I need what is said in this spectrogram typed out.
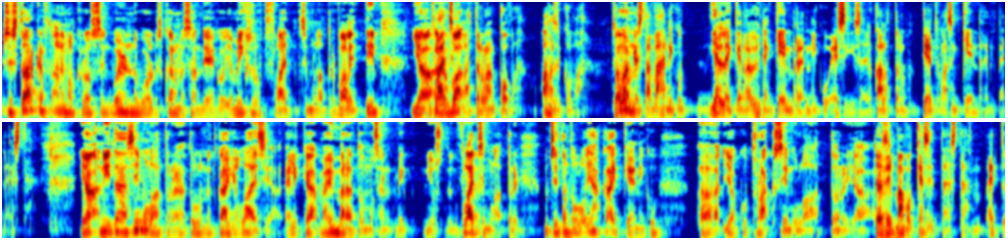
se StarCraft, Animal Crossing, Where in the World is Carmen San Diego ja Microsoft Flight Simulator valittiin. Ja Flight va- Simulator on kova. Onhan se kova. Se on, On. on. oikeastaan vähän niin kuin jälleen kerran yhden genren niin kuin esi joka on aloittanut tietynlaisen genren peleistä. Ja niitä simulaattoreja on tullut nyt kaikenlaisia. Eli mä ymmärrän tuommoisen just niin kuin flight simulaattori, mutta sitten on tullut ihan kaikkea niin kuin, äh, joku truck-simulaattori. Ja, Joo, siis mä voin käsittää sitä. Että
